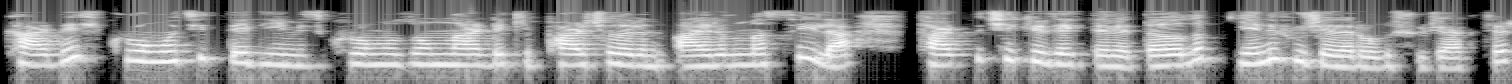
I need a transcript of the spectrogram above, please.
Kardeş kromatit dediğimiz kromozomlardaki parçaların ayrılmasıyla farklı çekirdeklere dağılıp yeni hücreler oluşacaktır.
